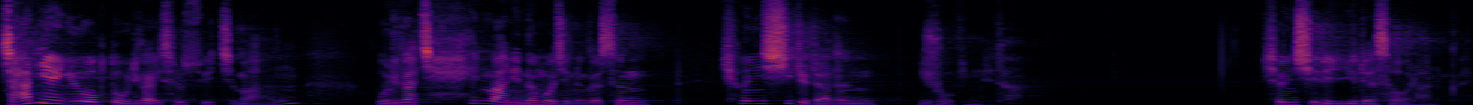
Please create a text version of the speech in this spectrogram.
자리의 유혹도 우리가 있을 수 있지만 우리가 제일 많이 넘어지는 것은 현실이라는 유혹입니다. 현실이 이래서라는 거예요.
